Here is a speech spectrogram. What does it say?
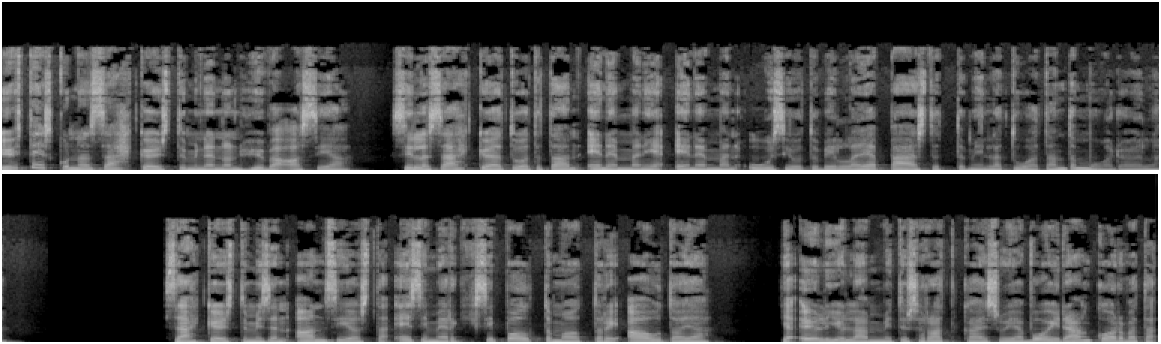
Yhteiskunnan sähköistyminen on hyvä asia, sillä sähköä tuotetaan enemmän ja enemmän uusiutuvilla ja päästöttömillä tuotantomuodoilla. Sähköistymisen ansiosta esimerkiksi polttomoottoriautoja ja öljylämmitysratkaisuja voidaan korvata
